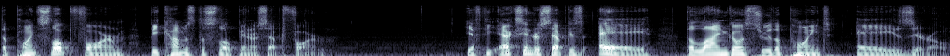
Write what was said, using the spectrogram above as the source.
the point-slope form becomes the slope-intercept form. If the x-intercept is a, the line goes through the point a0.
